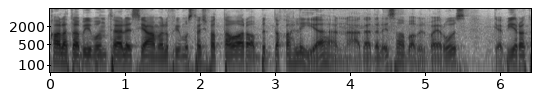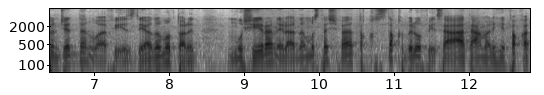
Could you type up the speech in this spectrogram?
قال طبيب ثالث يعمل في مستشفى الطوارئ بالدقهلية أن أعداد الإصابة بالفيروس كبيرة جدا وفي ازدياد مضطرد مشيرا إلى أن المستشفى تستقبل في ساعات عمله فقط.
